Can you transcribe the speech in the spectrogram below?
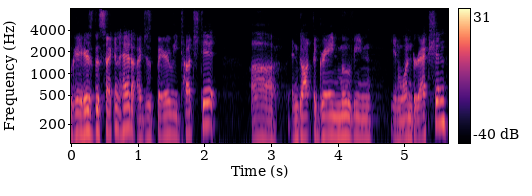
Okay, here's the second head. I just barely touched it uh, and got the grain moving in one direction,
